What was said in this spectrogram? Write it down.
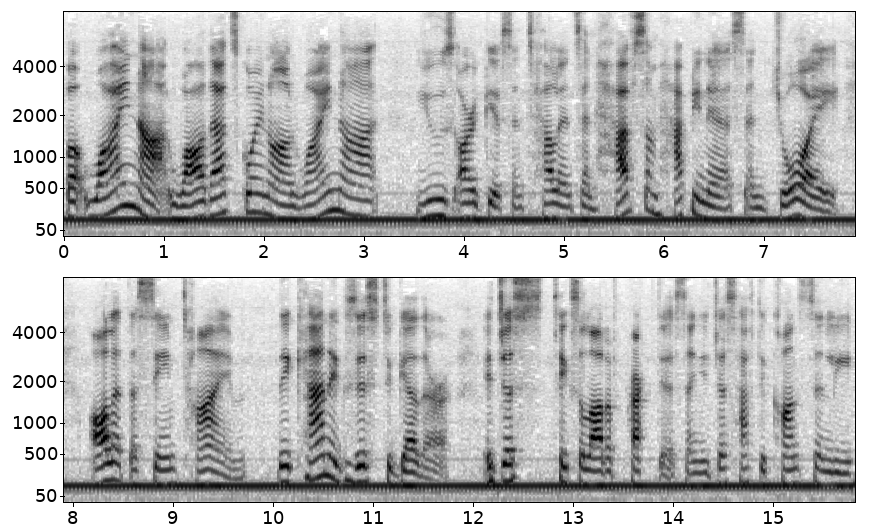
But why not, while that's going on, why not use our gifts and talents and have some happiness and joy all at the same time? They can exist together. It just takes a lot of practice, and you just have to constantly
